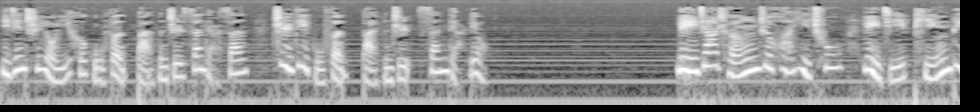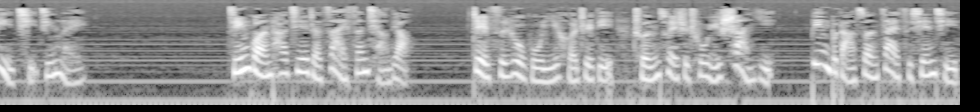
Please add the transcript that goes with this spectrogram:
已经持有怡和股份百分之三点三，置地股份百分之三点六。李嘉诚这话一出，立即平地起惊雷。尽管他接着再三强调，这次入股怡和置地纯粹是出于善意，并不打算再次掀起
